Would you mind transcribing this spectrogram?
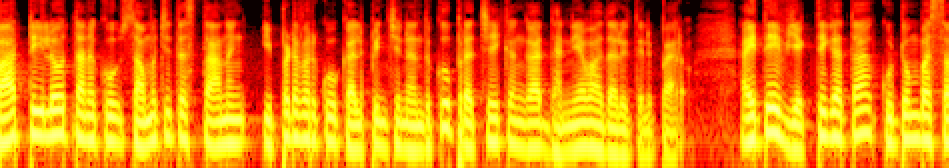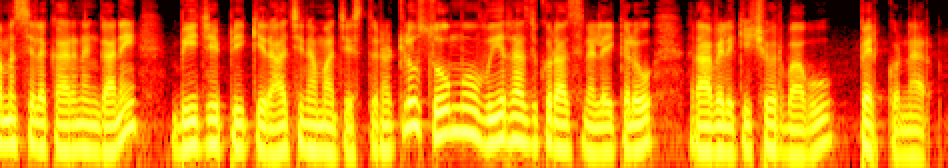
పార్టీలో తనకు సముచిత స్థానం ఇప్పటివరకు కల్పించినందుకు ప్రత్యేకంగా ధన్యవాదాలు తెలిపారు. అయితే వ్యక్తిగత కుటుంబ సమస్యల కారణంగానే బీజేపీకి రాజీనామా చేస్తున్నట్లు సోము వీర్రాజుకు రాసిన లేఖలో రావెల కిషోర్ బాబు పేర్కొన్నారు.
